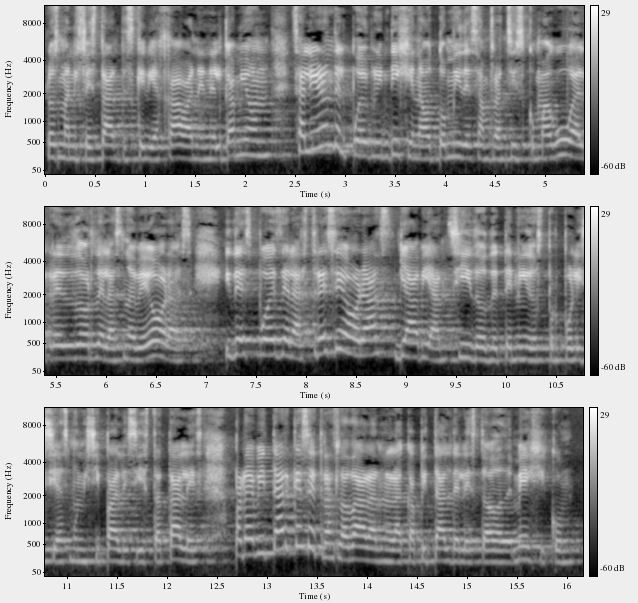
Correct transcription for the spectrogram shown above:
Los manifestantes que viajaban en el camión salieron del pueblo indígena Otomí de San Francisco Magú alrededor de las 9 horas y después de las 13 horas ya habían sido detenidos por policías municipales y estatales para evitar que se trasladaran a la capital del Estado de México.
